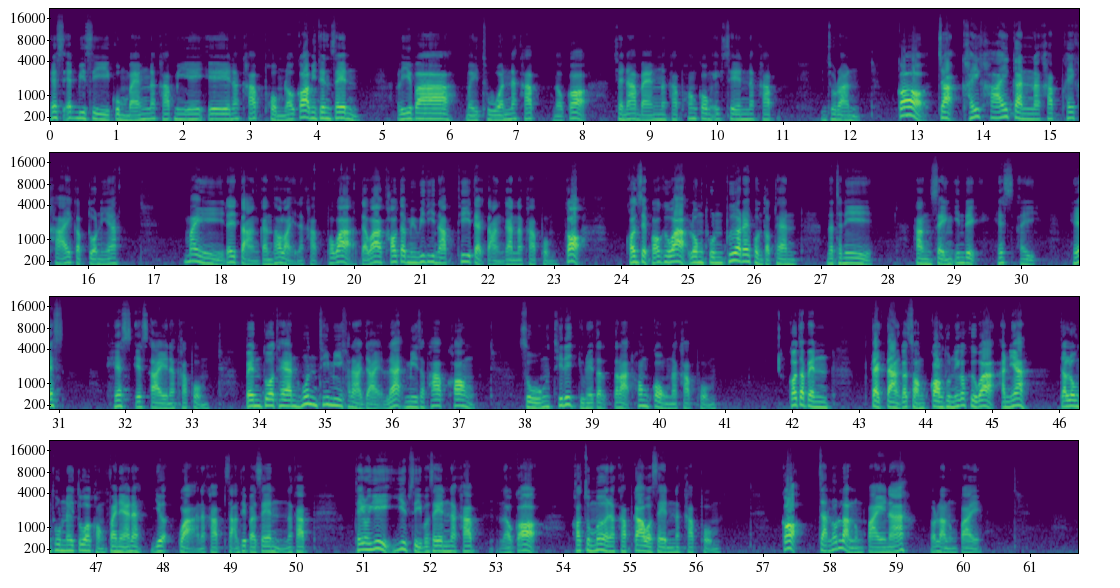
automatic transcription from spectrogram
HSBC กลุ่มแบงค์นะครับ มี AA นะครับ ผมแล้วก็มี Tencent รีบาไมทวนนะครับ แล้วก็ China Bank นะครับฮ่องกง Exchange นะครับอิน r รันก็จะคล้ายๆกันนะครับ คล้ายๆกับตัวนี้ไม่ได้ต่างกันเท่าไหร่นะครับ เพราะว่าแต่ว่าเขาจะมีวิธีนับที่แตกต่างกันนะครับ ผมก็คอนเซปต์เขาคือว่าลงทุนเพื่อได้ผลตอบแทนนัชนีห่างเสงอินเด็ก HSI hhsi นะครับผม เป็นตัวแทนหุ้นที่มีขนาดใหญ่และมีสภาพคล่องสูงที่ริดอยู่ในตลาดฮ่องกงนะครับผม ก็จะเป็นแตกต่างกับ 2 กองทุนนี้ก็คือว่าอันเนี้ยจะลงทุนในตัวของ Finance นะเยอะกว่านะครับ 30%นะครับ เทคโนโลยี 24%นะครับ แล้วก็ Consumer นะครับ 9%นะครับผม ก็จะลดหลั่นลงไปนะ ลดหลั่นลงไป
